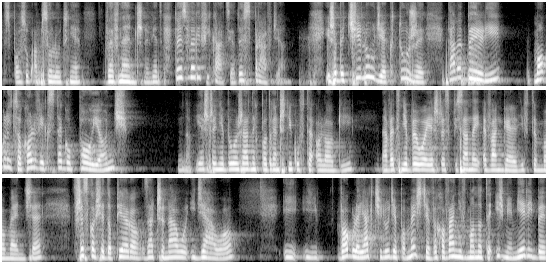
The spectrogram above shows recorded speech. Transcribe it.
w sposób absolutnie wewnętrzny. Więc to jest weryfikacja, to jest sprawdzian. I żeby ci ludzie, którzy tam byli, mogli cokolwiek z tego pojąć, no, jeszcze nie było żadnych podręczników teologii, nawet nie było jeszcze spisanej Ewangelii w tym momencie. Wszystko się dopiero zaczynało i działo. I, i w ogóle jak ci ludzie, pomyślcie, wychowani w monoteizmie, mieliby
